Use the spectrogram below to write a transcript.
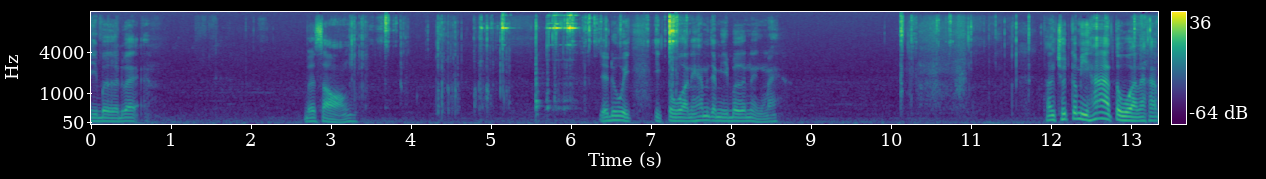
มีเบอร์ด้วย เบอร์สองเดี๋ยวดูอีกอีกตัวนี้ฮะมันจะมีเบอร์หนึ่งไหมทั้งชุดก็มีห้าตัวนะครับ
